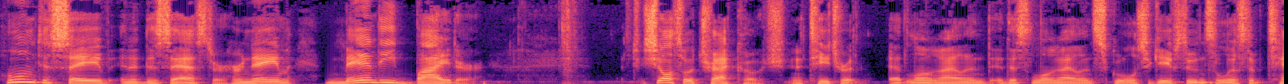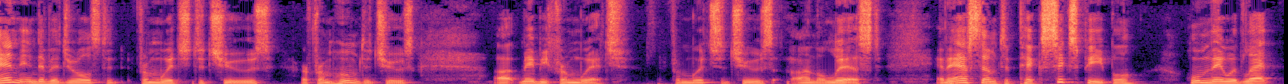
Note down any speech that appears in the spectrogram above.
whom to save in a disaster. Her name, Mandy Bider she's also a track coach and a teacher at, at Long Island, at this Long Island school. She gave students a list of 10 individuals to, from which to choose, or from whom to choose, uh, maybe from which, from which to choose on the list, and asked them to pick six people whom they would let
